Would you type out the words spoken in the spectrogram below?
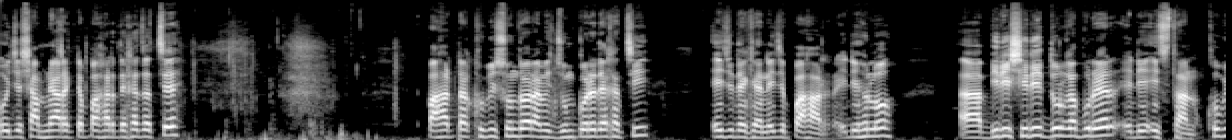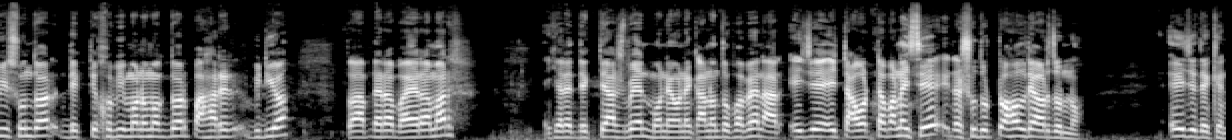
ওই যে সামনে আরেকটা পাহাড় দেখা যাচ্ছে। পাহাড়টা খুবই সুন্দর, আমি জুম করে দেখাচ্ছি। এই যে দেখেন, এই যে পাহাড়, এটি হলো বিরিশিরি দুর্গাপুরের এটি স্থান। খুবই সুন্দর, দেখতে খুবই মনোমুগ্ধর পাহাড়ের ভিডিও। তো আপনারা ভাইয়ের আমার এখানে দেখতে আসবেন, মনে অনেক আনন্দ পাবেন। আর এই যে এই টাওয়ারটা বানাইছে, এটা শুধু টহল দেওয়ার জন্য। এই যে দেখেন,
